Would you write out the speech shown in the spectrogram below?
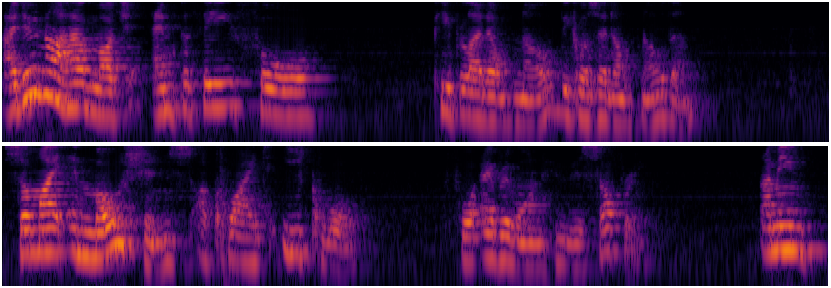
I do not have much empathy for people I don't know because I don't know them. So my emotions are quite equal for everyone who is suffering. I mean,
